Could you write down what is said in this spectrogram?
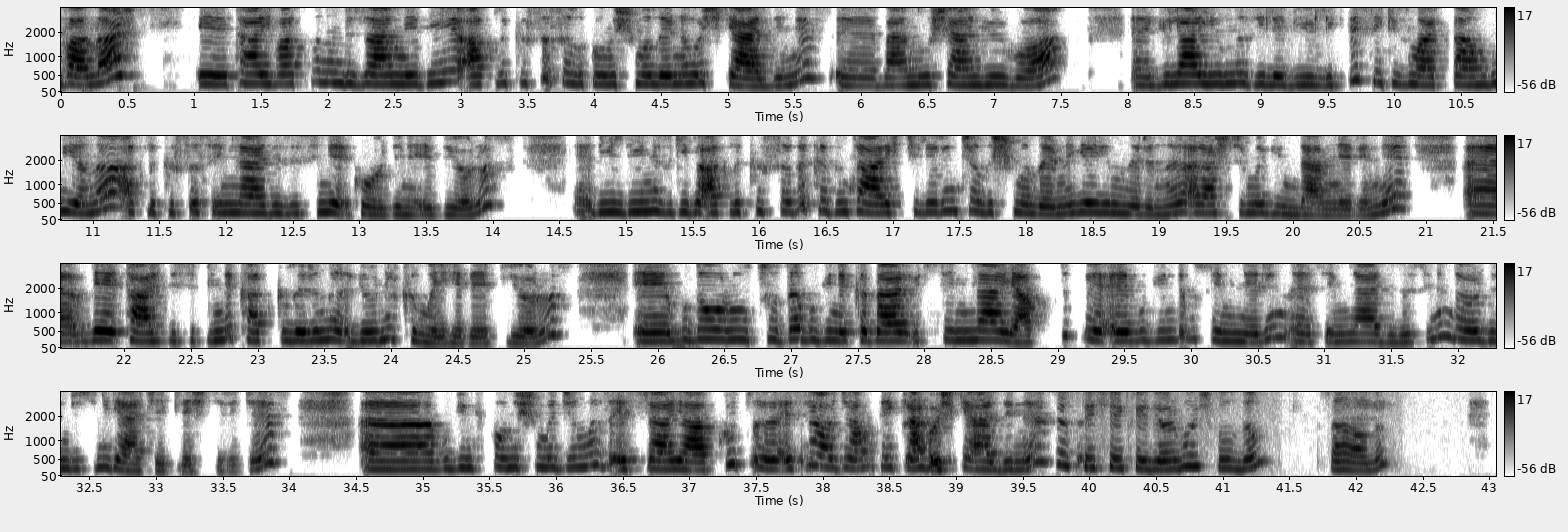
Merhabalar. E, Tarih Vakfı'nın düzenlediği Aklı Kısa Salı konuşmalarına hoş geldiniz. E, ben Nurşen Gürboğa. E, Gülay Yılmaz ile birlikte 8 Mart'tan bu yana Aklı Kısa Seminer dizisini koordine ediyoruz. E, bildiğiniz gibi aklı kısa da kadın tarihçilerin çalışmalarını, yayınlarını, araştırma gündemlerini e, ve tarih disiplinine katkılarını görünür kılmayı hedefliyoruz. E, bu doğrultuda bugüne kadar üç seminer yaptık ve bugün de bu seminerin, seminer dizisinin dördüncüsünü gerçekleştireceğiz. Bugünkü konuşmacımız Esra Yakut. Esra Hocam tekrar hoş geldiniz. Çok teşekkür ediyorum, hoş buldum. Sağ olun.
